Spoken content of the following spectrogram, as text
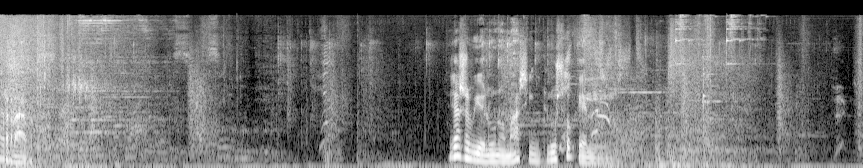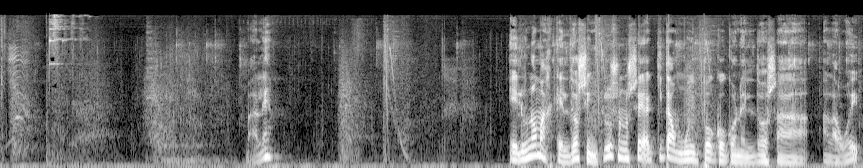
Es raro. Ya subió el 1 más incluso que el... Vale. El 1 más que el 2 incluso. No sé, ha quitado muy poco con el 2 a, a la wave.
